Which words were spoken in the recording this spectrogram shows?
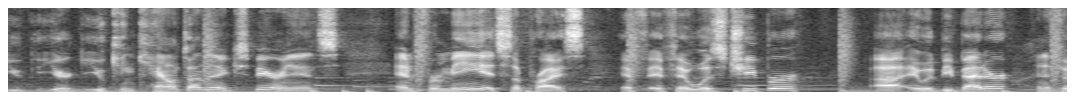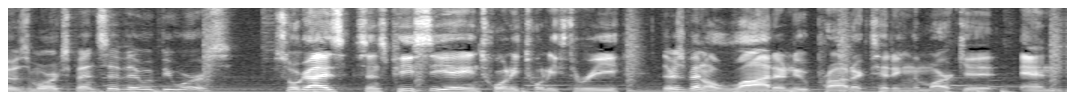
You you you can count on the experience, and for me, it's the price. If if it was cheaper, uh, it would be better, and if it was more expensive, it would be worse. So guys, since PCA in 2023, there's been a lot of new product hitting the market, and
